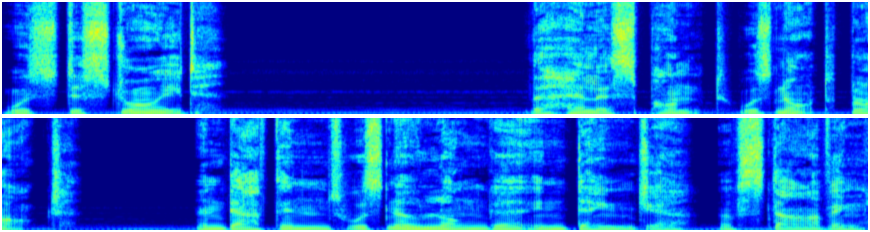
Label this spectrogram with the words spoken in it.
was destroyed. The Hellespont was not blocked, and Athens was no longer in danger of starving.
